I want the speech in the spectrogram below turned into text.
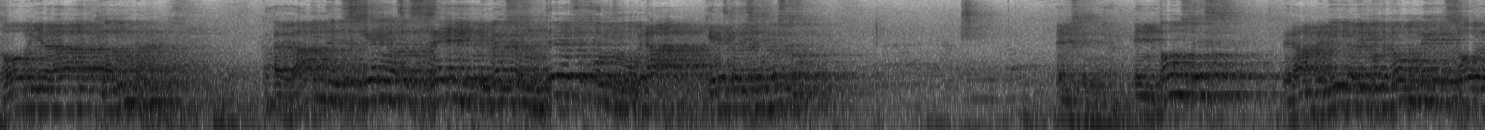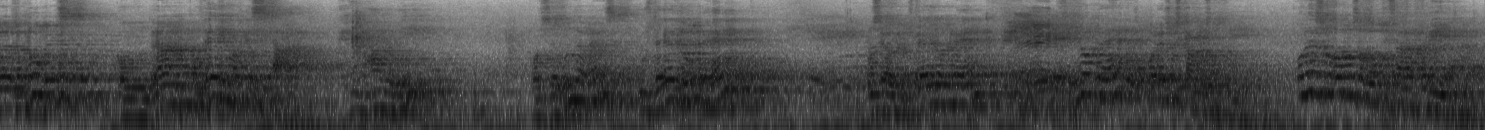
no brillará la luna, caerán del cielo las estrellas y el universo entero se conmoverá. ¿Quién está diciendo esto? El Señor. Entonces verán venir al Hijo del Hombre sobre las nubes con gran poder y majestad. Él va a venir por segunda vez. ¿Ustedes lo creen? No sé, ¿ustedes lo creen? Si lo creemos, por eso estamos aquí. Por eso vamos a bautizar a Frida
